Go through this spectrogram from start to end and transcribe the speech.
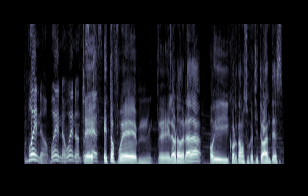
Bueno, bueno, bueno. Che, Entonces. esto fue mm, eh, la hora dorada. Hoy cortamos un cachito antes.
